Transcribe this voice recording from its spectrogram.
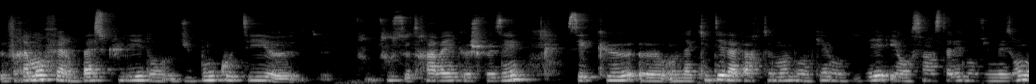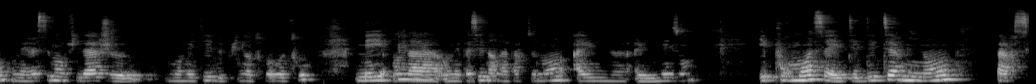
vraiment faire basculer dans, du bon côté tout, ce travail que je faisais, c'est que euh, on a quitté l'appartement dans lequel on vivait et on s'est installé dans une maison. Donc on est resté dans le village euh, où on était depuis notre retour, mais on, a, mhm. on est passé d'un appartement à une, à une maison. Et pour moi, ça a été déterminant parce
